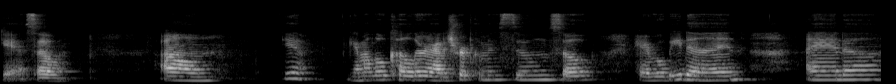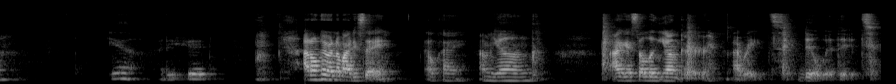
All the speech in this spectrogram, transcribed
yeah so um yeah got my little color i got a trip coming soon so hair will be done and uh yeah i did good i don't care what nobody say okay i'm young I guess I look younger. I rate. Deal with it.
